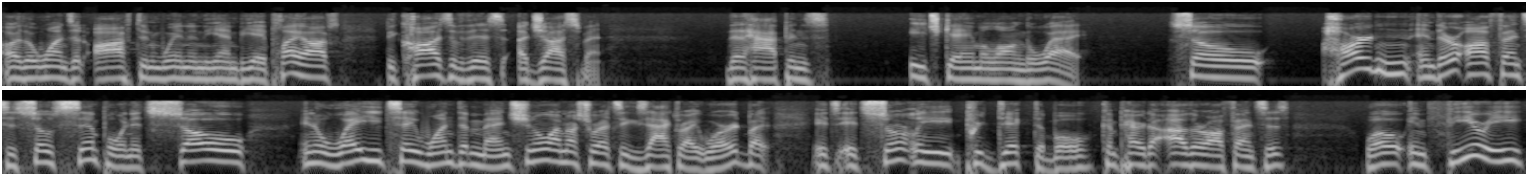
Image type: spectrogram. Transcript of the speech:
are the ones that often win in the NBA playoffs because of this adjustment that happens each game along the way. So Harden and their offense is so simple and it's so in a way you'd say one dimensional. I'm not sure that's the exact right word, but it's it's certainly predictable compared to other offenses. Well, in theory,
